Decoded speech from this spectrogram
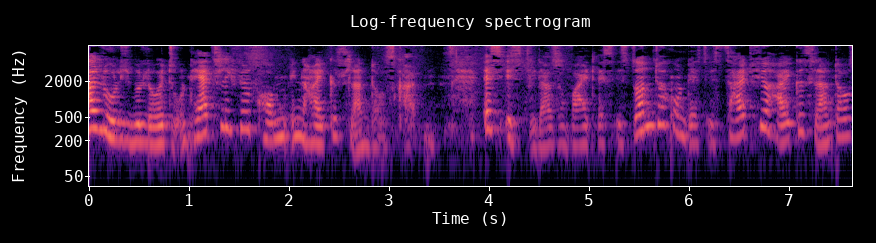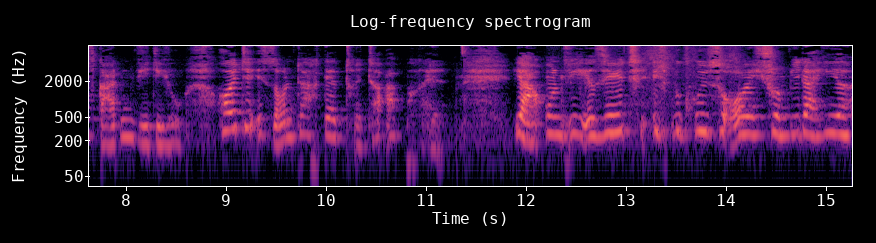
Hallo liebe Leute und herzlich willkommen in Heikes Landhausgarten. Es ist wieder soweit, es ist Sonntag und es ist Zeit für Heikes Landhausgarten Video. Heute ist Sonntag, der 3. April. Ja, und wie ihr seht, ich begrüße euch schon wieder hier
